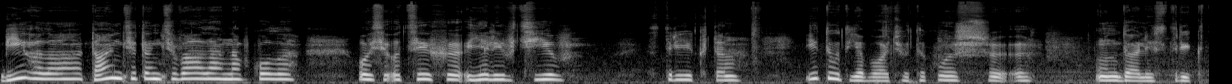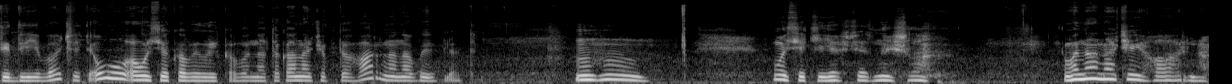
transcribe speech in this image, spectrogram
Бігала, танці танцювала навколо ось оцих ялівців стрікта. І тут я бачу також е, далі стрікти дві, бачите? О, а ось яка велика вона, така начебто гарна на вигляд. Угу. Ось які я ще знайшла. Вона наче й гарна.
